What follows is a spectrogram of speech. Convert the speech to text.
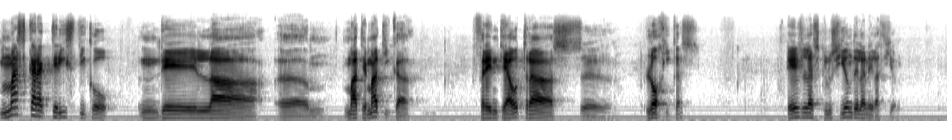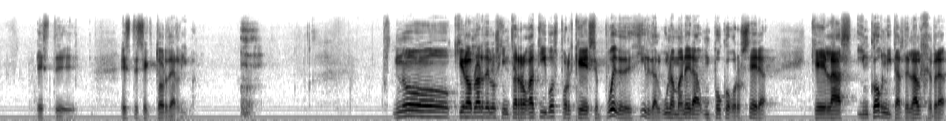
más característico de la em, matemática frente a otras eh, lógicas es la exclusión de la negación, este, este sector de arriba. No quiero hablar de los interrogativos porque se puede decir de alguna manera un poco grosera que las incógnitas del álgebra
